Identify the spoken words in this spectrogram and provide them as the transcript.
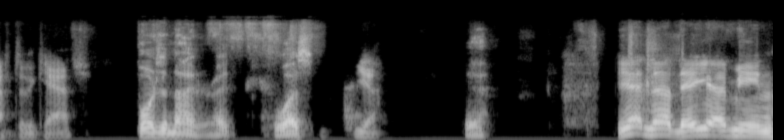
after the catch. Bourne's a niner, right? Was Yeah. Yeah, no, they. I mean,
